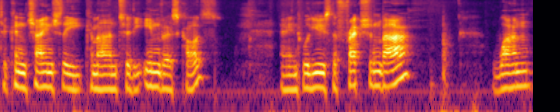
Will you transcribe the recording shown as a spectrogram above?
to can change the command to the inverse cos and we'll use the fraction bar 1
